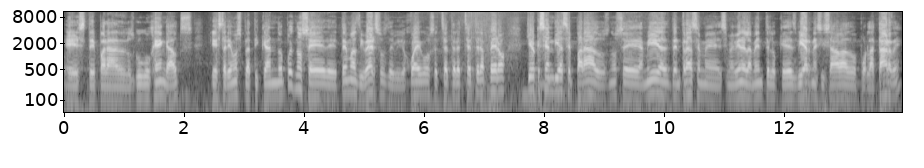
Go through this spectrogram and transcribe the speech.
este, para los Google Hangouts que estaríamos platicando, pues no sé, de temas diversos, de videojuegos, etcétera, etcétera, pero quiero que sean días separados, no sé, a mí de entrada se me, se me viene a la mente lo que es viernes y sábado por la tarde,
